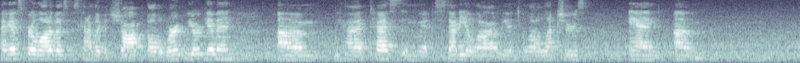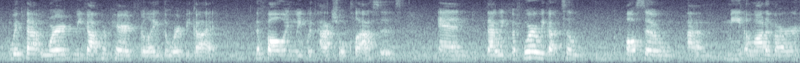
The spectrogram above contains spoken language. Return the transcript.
I guess for a lot of us, was kind of like a shock with all the work we were given. Um, we had tests and we had to study a lot. We went to a lot of lectures. And um, with that work, we got prepared for like the work we got the following week with actual classes. And that week before, we got to also um, meet a lot of our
